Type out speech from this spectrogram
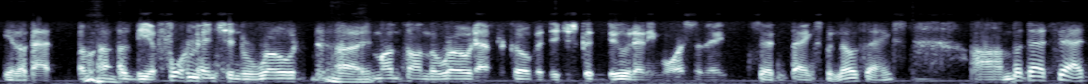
you know that uh, the aforementioned road uh, right. month on the road after COVID, they just couldn't do it anymore. So they said thanks, but no thanks. Um, but that said,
